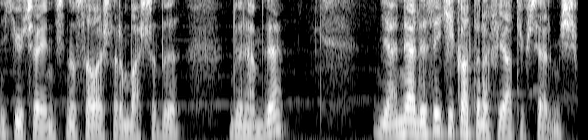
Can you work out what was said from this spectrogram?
2-3 ayın içinde savaşların başladığı dönemde. Yani neredeyse iki katına fiyat yükselmiş.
